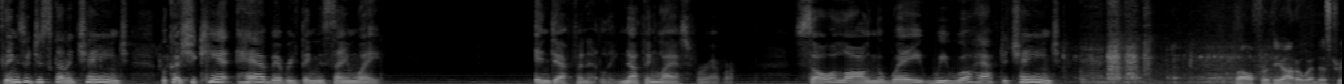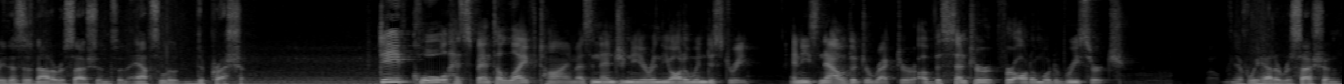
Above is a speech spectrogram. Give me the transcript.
Things are just going to change because you can't have everything the same way indefinitely. Nothing lasts forever. So, along the way, we will have to change. Well, for the auto industry, this is not a recession, it's an absolute depression. Dave Cole has spent a lifetime as an engineer in the auto industry, and he's now the director of the Center for Automotive Research. If we had a recession,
